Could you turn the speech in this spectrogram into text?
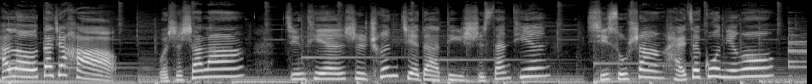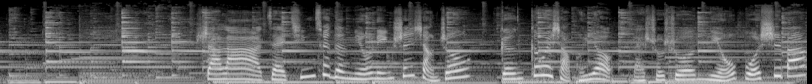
Hello，大家好，我是莎拉。今天是春节的第十三天，习俗上还在过年哦。莎拉在清脆的牛铃声响中，跟各位小朋友来说说牛博士吧。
